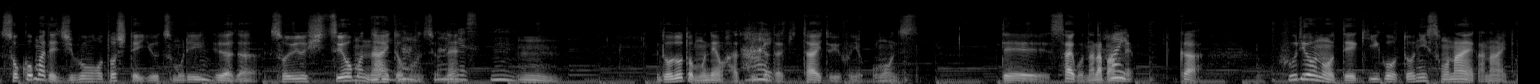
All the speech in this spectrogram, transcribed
そこまで自分を落として言うつもり、うん。いやだそういう必要もないと思うんですよね。ないです、うん。うん、堂々と胸を張っていただきたいというふうに思うんです、で最後7番目はい。が、不慮の出来事に備えがないと、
